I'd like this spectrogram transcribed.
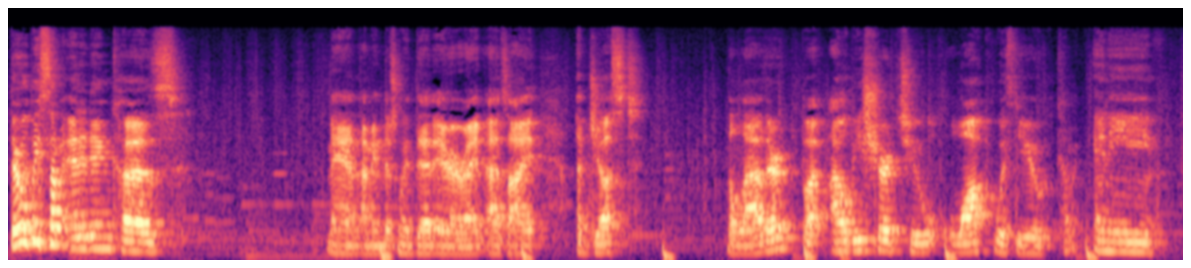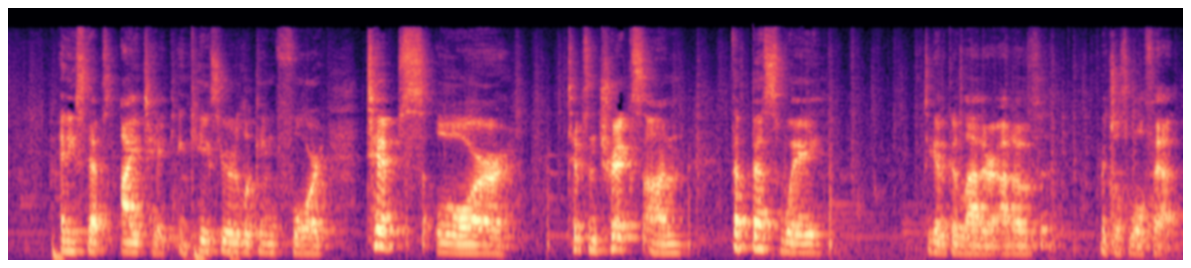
there will be some editing because, man, I mean, there's only dead air, right? As I adjust the lather, but I'll be sure to walk with you any, any steps I take in case you're looking for tips or tips and tricks on the best way to get a good lather out of Mitchell's Wool Fat.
